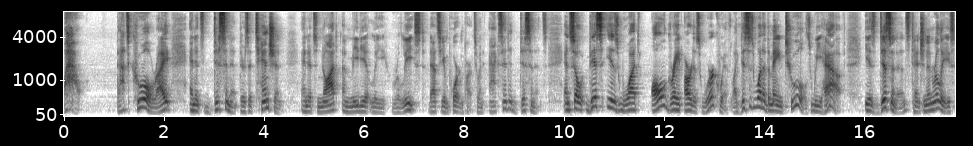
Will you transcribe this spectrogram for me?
Wow. That's cool, right? And it's dissonant. There's a tension and it's not immediately released. That's the important part. So, an accented dissonance. And so, this is what all great artists work with. Like, this is one of the main tools we have is dissonance, tension and release,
